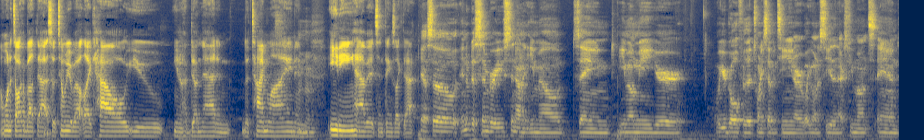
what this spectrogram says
I want to talk about that. So tell me about like how you you know have done that and the timeline and eating habits and things like that. Yeah, so end of December, you sent out an email saying, email me your what your goal for the 2017 or what you want to see in the next few months. And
